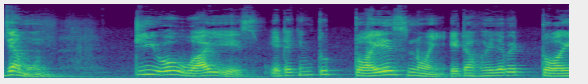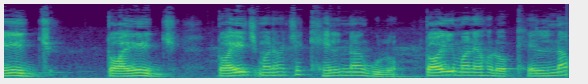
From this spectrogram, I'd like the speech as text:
যেমন টি ও ওয়াই এস এটা কিন্তু টয়েজ নয়, এটা হয়ে যাবে টয়েজ টয়েজ টয়েজ মানে হচ্ছে খেলনাগুলো টয় মানে হলো খেলনা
